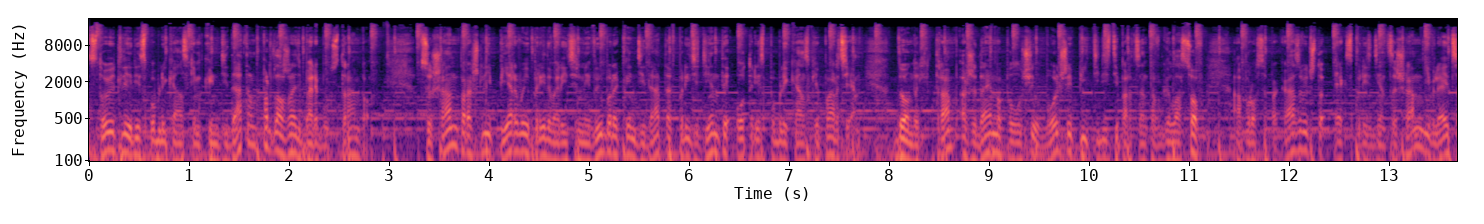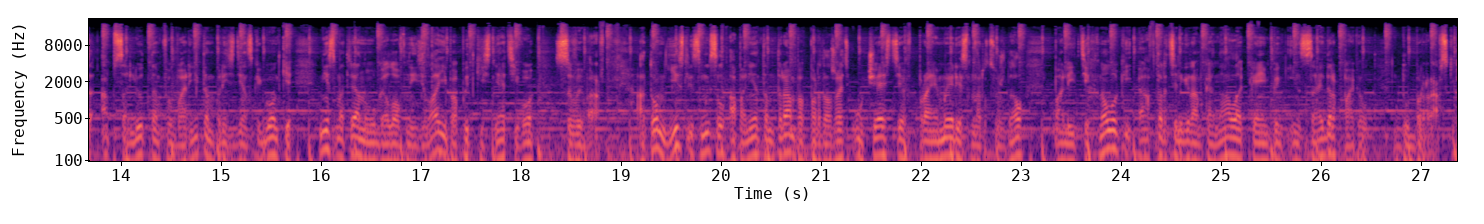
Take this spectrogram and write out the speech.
Стоит ли республиканским кандидатам продолжать борьбу с Трампом? В США прошли первые предварительные выборы кандидатов в президенты от республиканской партии. Дональд Трамп ожидаемо получил больше 50% голосов. Опросы показывают, что экс-президент США является абсолютным фаворитом президентской гонки, несмотря на уголовные дела и попытки снять его с выборов. О том, есть ли смысл оппонентам Трампа продолжать участие в праймерис, рассуждал политтехнолог и автор телеграм-канала Camping Insider Павел Дубравский.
